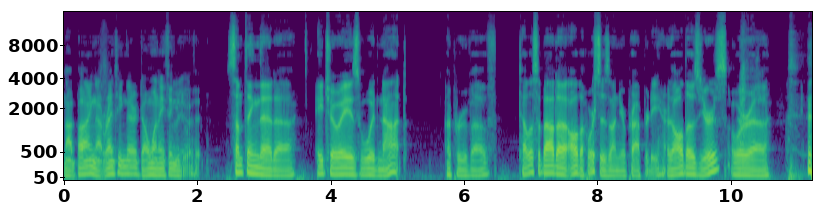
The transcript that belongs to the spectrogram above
not buying, not renting there. Don't want anything to do with it. something that uh, HOAs would not approve of. Tell us about uh, all the horses on your property. Are all those yours, or uh,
